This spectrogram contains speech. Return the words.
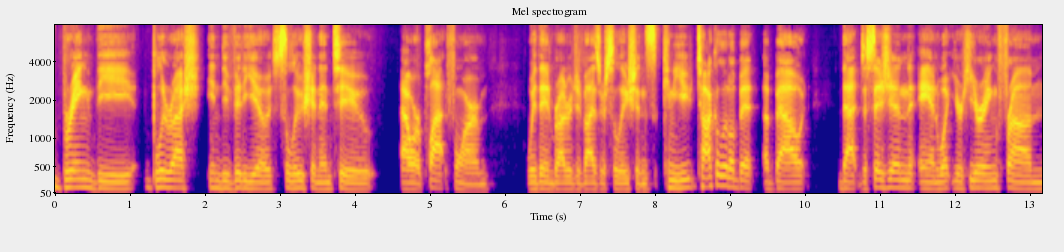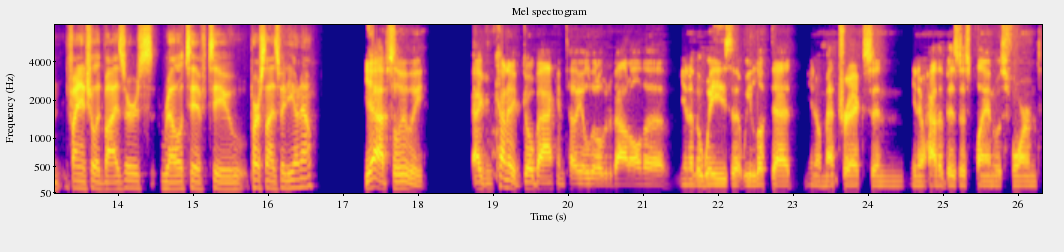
bring the Blue Rush IndiVideo solution into our platform within Broadridge Advisor Solutions. Can you talk a little bit about that decision and what you're hearing from financial advisors relative to personalized video now? Yeah, absolutely. I can kind of go back and tell you a little bit about all the, you know, the ways that we looked at, you know, metrics and, you know, how the business plan was formed.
